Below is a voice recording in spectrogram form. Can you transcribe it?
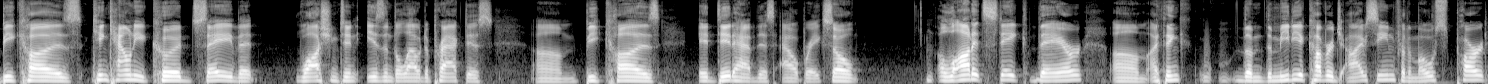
because King County could say that Washington isn't allowed to practice um, because it did have this outbreak. So a lot at stake there. Um, I think the the media coverage I've seen for the most part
